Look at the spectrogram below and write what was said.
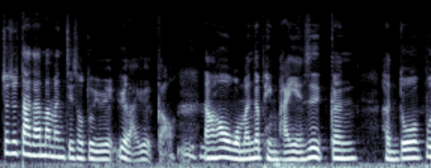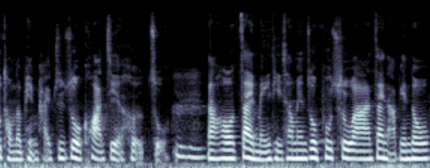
就是大家慢慢接受度越越来越高，嗯、然后我们的品牌也是跟很多不同的品牌去做跨界合作，嗯、然后在媒体上面做铺出啊，在哪边都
